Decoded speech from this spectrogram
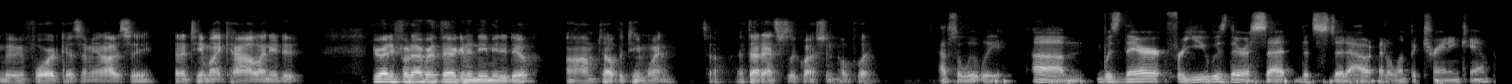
moving forward. Because I mean, obviously, in a team like Cal, I need to be ready for whatever they're going to need me to do um, to help the team win. So if that answers the question, hopefully. Absolutely. Um, was there for you? Was there a set that stood out at Olympic training camp,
